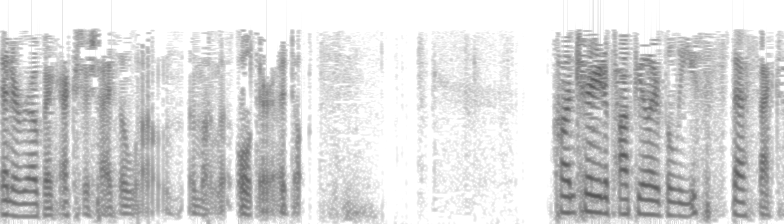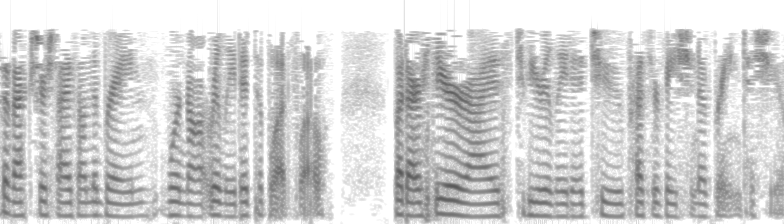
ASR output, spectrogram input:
than aerobic exercise alone among older adults. Contrary to popular belief, the effects of exercise on the brain were not related to blood flow, but are theorized to be related to preservation of brain tissue.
